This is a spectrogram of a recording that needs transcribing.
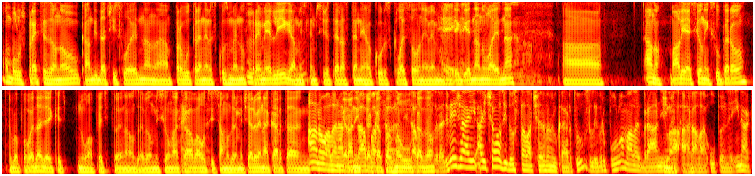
On bol už pred sezónou kandidát číslo 1 na prvú trenerskú zmenu v mhm. Premier League a mhm. myslím si, že teraz ten jeho kurz klesol, neviem, hey, niekde hey, 1-0-1. A áno, mali aj silných súperov, treba povedať, aj keď 0-5 to je naozaj veľmi silná káva, hoci samozrejme červená karta. Áno, ale na ten zápas sa znovu ukázal. Pozerať. Vieš, aj, aj Chelsea dostala červenú kartu s Liverpoolom, ale bránila inak. a hrala úplne inak.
